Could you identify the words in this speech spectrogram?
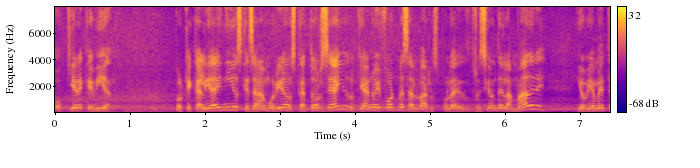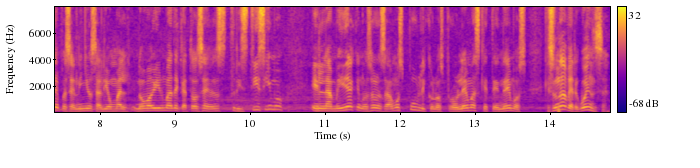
o quiere que vivan? Porque calidad de niños que se van a morir a los 14 años, lo que ya no hay forma de salvarlos por la desnutrición de la madre y obviamente pues el niño salió mal. No va a vivir más de 14 años, es tristísimo en la medida que nosotros hagamos público los problemas que tenemos, que es una vergüenza,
